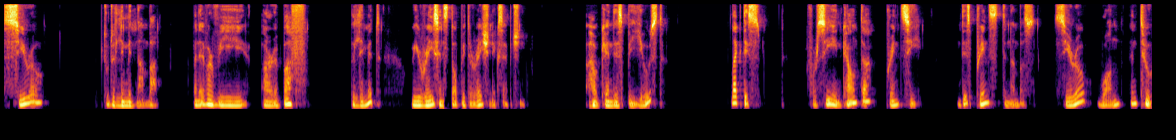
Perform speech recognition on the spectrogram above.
zero to the limit number. Whenever we are above the limit, we raise and stop iteration exception. How can this be used? Like this. For C in counter, print C. This prints the numbers 0, 1 and 2.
